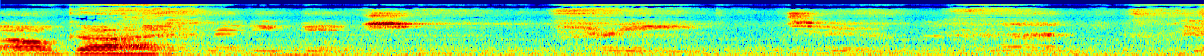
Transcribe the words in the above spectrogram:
Oh god. Get ready, bitch. Three, two, one, go.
